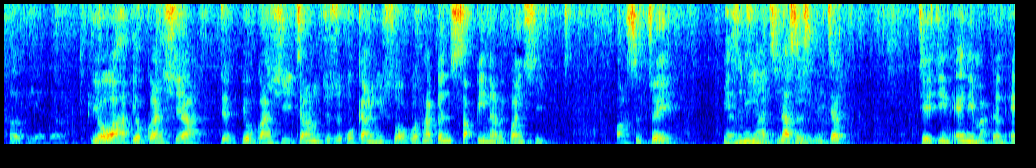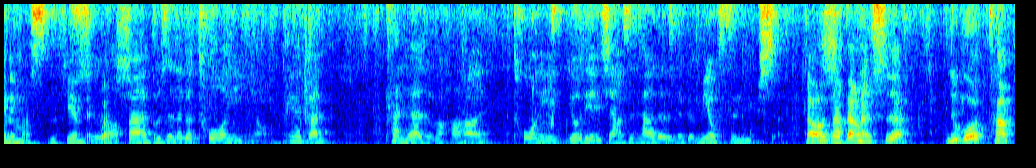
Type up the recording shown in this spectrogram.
特别的。有啊，有关系啊，就有关系。这样就是我刚刚已经说过，他跟 Sabina 的关系啊是最绵密的，那是比较。接近 anima 跟 anima 之间的关系，哦，反而不是那个托尼哦，因为感看起来怎么好像托尼有点像是他的那个缪斯女神。然后那当然是啊，如果他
